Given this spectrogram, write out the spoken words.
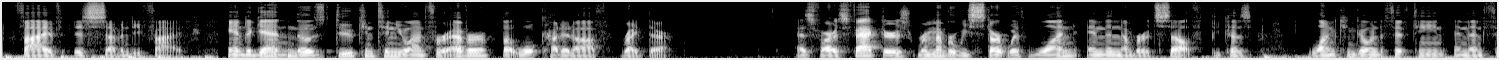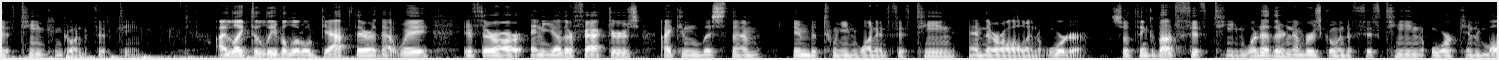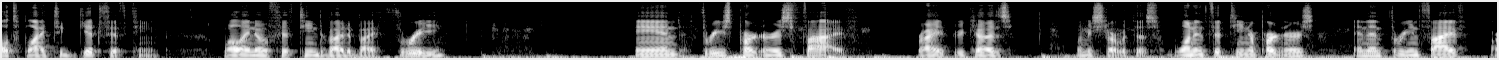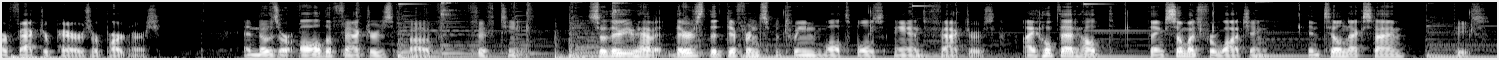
5 is 75. And again, those do continue on forever, but we'll cut it off right there. As far as factors, remember we start with 1 and the number itself because 1 can go into 15 and then 15 can go into 15. I like to leave a little gap there. That way, if there are any other factors, I can list them in between 1 and 15 and they're all in order. So think about 15. What other numbers go into 15 or can multiply to get 15? Well, I know 15 divided by 3, and 3's partner is 5, right? Because, let me start with this. 1 and 15 are partners, and then 3 and 5 are factor pairs or partners. And those are all the factors of 15. So there you have it. There's the difference between multiples and factors. I hope that helped. Thanks so much for watching. Until next time, peace.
